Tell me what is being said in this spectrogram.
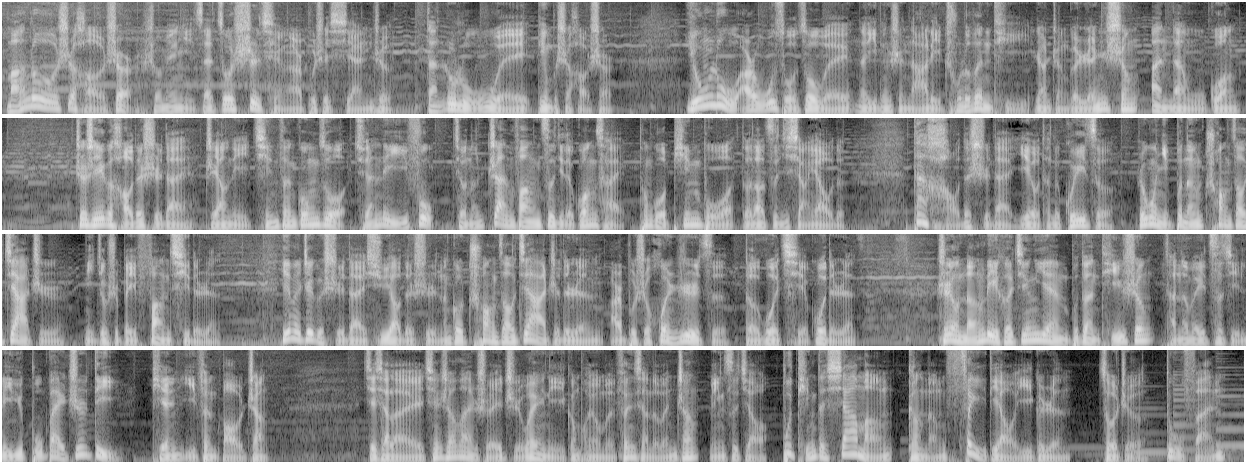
忙碌是好事儿，说明你在做事情，而不是闲着。但碌碌无为并不是好事儿，庸碌而无所作为，那一定是哪里出了问题，让整个人生黯淡无光。这是一个好的时代，只要你勤奋工作、全力以赴，就能绽放自己的光彩，通过拼搏得到自己想要的。但好的时代也有它的规则，如果你不能创造价值，你就是被放弃的人。因为这个时代需要的是能够创造价值的人，而不是混日子、得过且过的人。只有能力和经验不断提升，才能为自己立于不败之地添一份保障。接下来，千山万水只为你，跟朋友们分享的文章名字叫《不停的瞎忙更能废掉一个人》，作者杜凡。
